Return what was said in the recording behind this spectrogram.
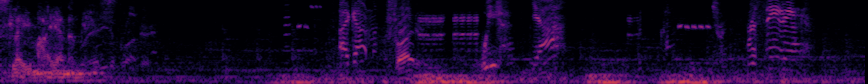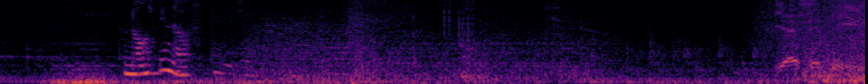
Slay my enemies? I got my. Fighter. We have. Yeah? Receiving. Not enough energy. Yes, indeed.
